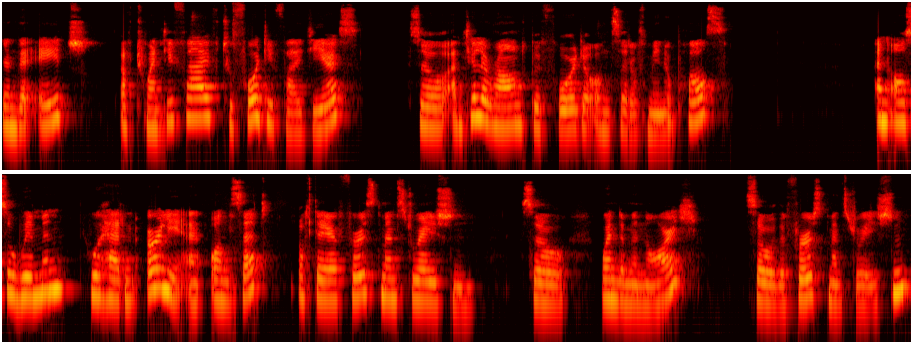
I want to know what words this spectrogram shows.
then the age of 25 to 45 years, so until around before the onset of menopause, and also women who had an early uh, onset of their first menstruation, so when the menarche, so the first menstruation,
